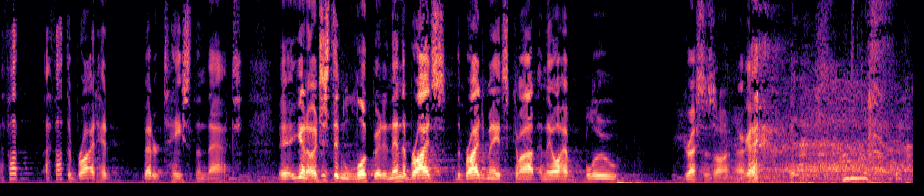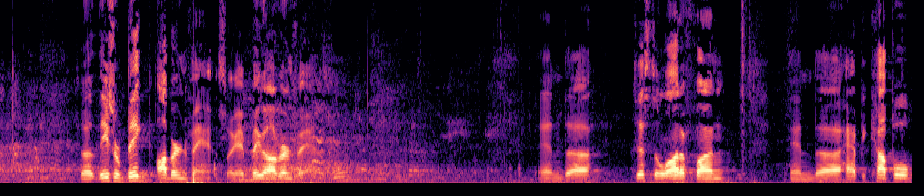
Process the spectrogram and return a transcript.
I thought I thought the bride had better taste than that. Uh, you know, it just didn't look good. And then the brides, the bridesmaids come out and they all have blue dresses on. Okay. so these were big Auburn fans. Okay, big Auburn fans. And uh, just a lot of fun and uh, happy couple.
